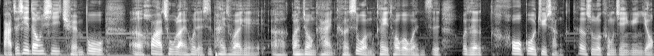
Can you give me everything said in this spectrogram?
把这些东西全部呃画出来，或者是拍出来给呃观众看。可是我们可以透过文字或者透过剧场特殊的空间运用，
